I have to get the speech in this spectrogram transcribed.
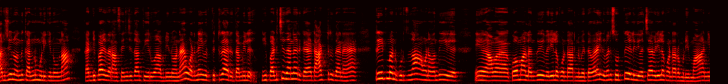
அர்ஜுன் வந்து கண்ணு முழிக்கணும்னா கண்டிப்பாக இதை நான் செஞ்சு தான் தீருவேன் அப்படின்னோடனே உடனே இவர் திட்டுறாரு தமிழ். நீ படித்து தானே இருக்க? டாக்டர் தானே? ட்ரீட்மெண்ட் கொடுத்து தான் அவனை வந்து அவன் கோமாலேருந்து வெளியில் கொண்டாடணுமே தவிர இது மாதிரி சொத்து எழுதி வச்சா வெளியில் கொண்டாட முடியுமா? நீ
